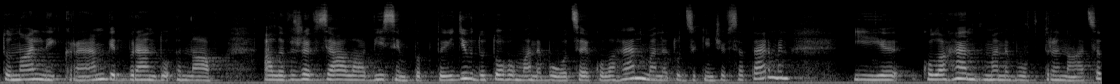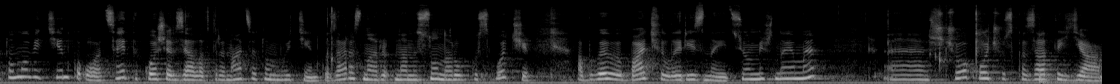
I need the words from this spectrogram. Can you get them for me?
тональний крем від бренду Enough, але вже взяла 8 пептидів. До того в мене був оцей колаген, у мене тут закінчився термін. І колаген в мене був в 13-му відтінку. О, цей також я взяла в 13-му відтінку. Зараз нанесу на руку свочі, аби ви бачили різницю між ними. Е, Що хочу сказати я,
